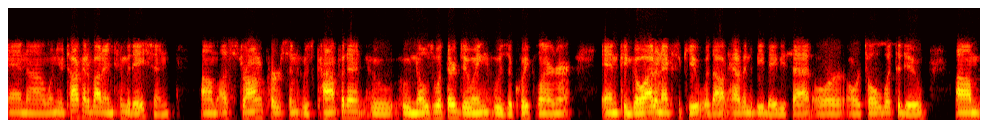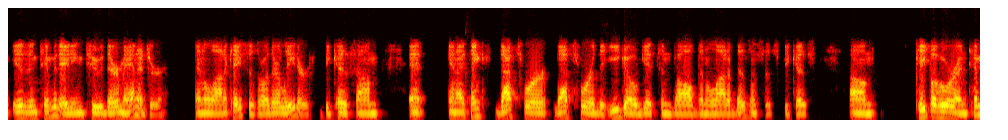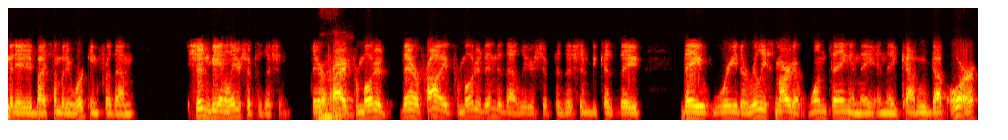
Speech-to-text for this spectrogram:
And uh, when you're talking about intimidation, um, a strong person who's confident, who who knows what they're doing, who's a quick learner, and can go out and execute without having to be babysat or or told what to do, um, is intimidating to their manager in a lot of cases or their leader because um, and and I think that's where that's where the ego gets involved in a lot of businesses because um, people who are intimidated by somebody working for them shouldn't be in a leadership position they were right. probably promoted. They were probably promoted into that leadership position because they they were either really smart at one thing and they and they got moved up, or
